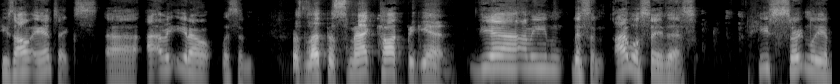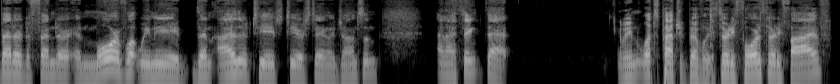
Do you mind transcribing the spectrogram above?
he's all antics. Uh, I mean, you know, listen. But let the smack talk begin. Yeah, I mean, listen. I will say this: he's certainly a better defender and more of what we need than either THT or Stanley Johnson. And I think that, I mean, what's Patrick Beverley? 34, 35?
